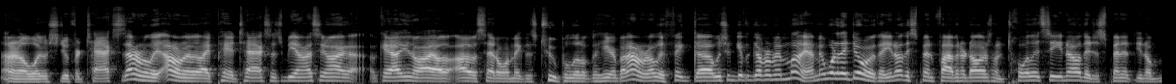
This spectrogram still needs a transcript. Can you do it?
I don't know what we should do for taxes. I don't really, I don't really like paying taxes to be honest. You know, I, okay, I, you know, I, I always said I don't want to make this too political here, but I don't really think uh, we should give the government money. I mean, what are they doing with it? You know, they spend five hundred dollars on toilet seat. You know, they just spend it, you know,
